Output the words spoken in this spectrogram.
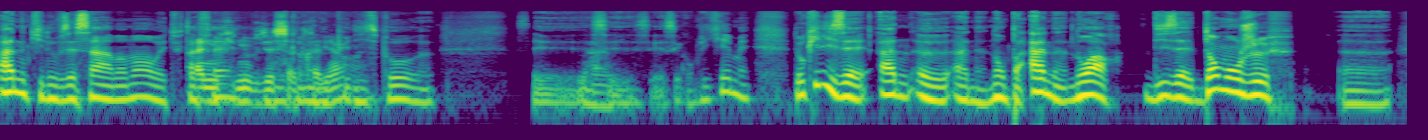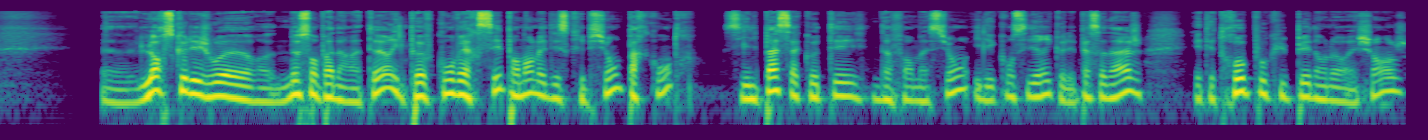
Anne qui nous faisait ça à un moment, oui, tout à fait. Anne qui nous faisait ça très bien. Plus dispo, c'est compliqué. Mais... Donc il disait, Anne, euh, Anne, non pas Anne, Noir, disait, dans mon jeu, euh, euh, lorsque les joueurs ne sont pas narrateurs, ils peuvent converser pendant les descriptions. Par contre, s'ils passent à côté d'informations, il est considéré que les personnages étaient trop occupés dans leur échange,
